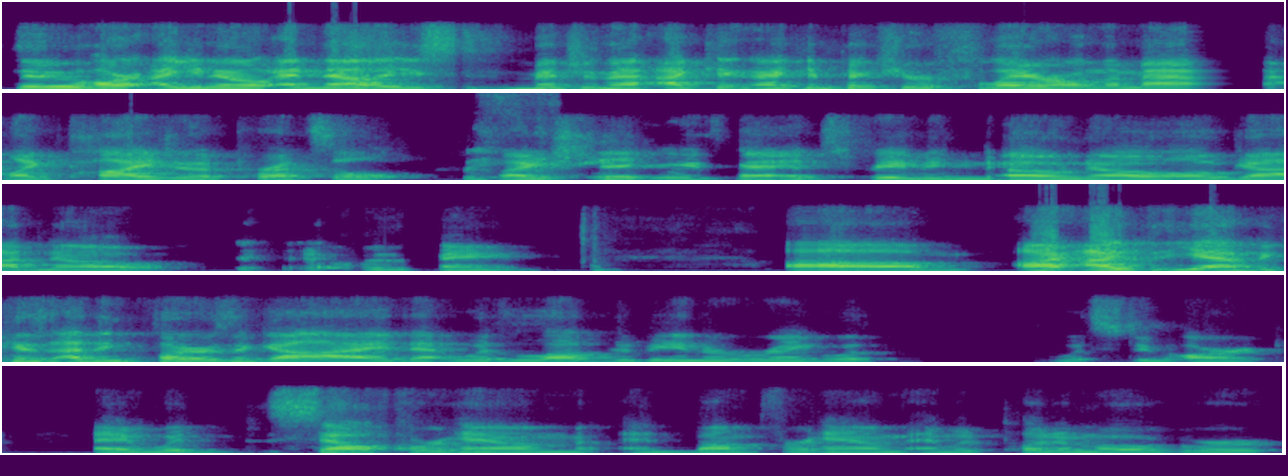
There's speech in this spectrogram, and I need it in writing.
Stu Hart, you know, and now that you mentioned that, I can I can picture Flair on the mat like tied to a pretzel, like shaking his head, screaming, "No, no, oh God, no!" over the pain. Um, I, I, yeah, because I think Flair's a guy that would love to be in the ring with with Stu Hart and would sell for him and bump for him and would put him over.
